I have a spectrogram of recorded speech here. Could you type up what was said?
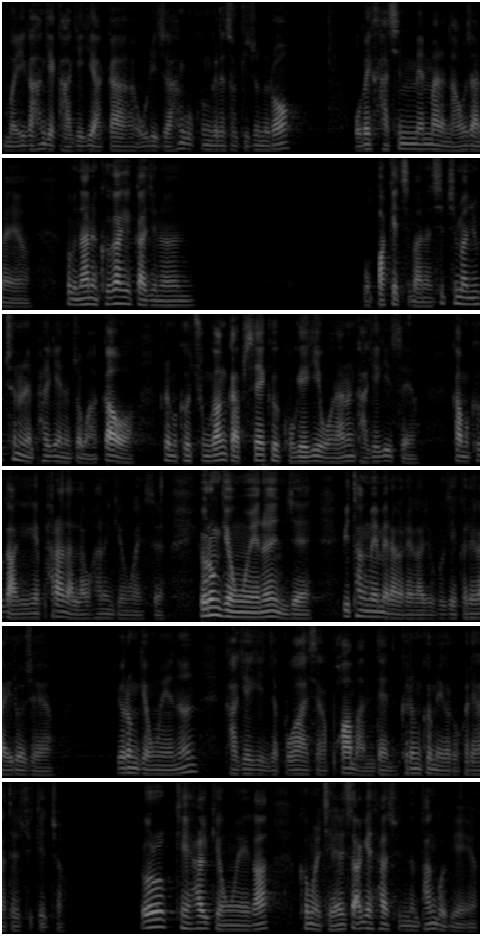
뭐 이거 한 개 가격이 아까 우리 저 한국 건그레소 기준으로 540 몇만 원 나오잖아요. 그러면 나는 그 가격까지는 못 받겠지만은 17만 6천 원에 팔기에는 좀 아까워. 그러면 그 중간 값에 그 고객이 원하는 가격이 있어요. 그러면 그 가격에 팔아달라고 하는 경우가 있어요. 이런 경우에는 이제 위탁 매매라 그래가지고 그게 거래가 이루어져요. 이런 경우에는 가격이 이제 부가세가 포함 안 된 그런 금액으로 거래가 될 수 있겠죠. 이렇게 할 경우에가 금을 제일 싸게 살 수 있는 방법이에요.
